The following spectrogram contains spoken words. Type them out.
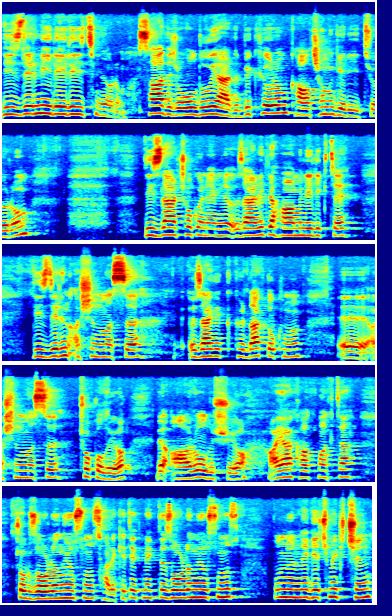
Dizlerimi ileri itmiyorum. Sadece olduğu yerde büküyorum, kalçamı geri itiyorum. Dizler çok önemli. Özellikle hamilelikte dizlerin aşınması, özellikle kıkırdak dokunun e, aşınması çok oluyor ve ağrı oluşuyor. Ayağa kalkmakta çok zorlanıyorsunuz, hareket etmekte zorlanıyorsunuz. Bunun önüne geçmek için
